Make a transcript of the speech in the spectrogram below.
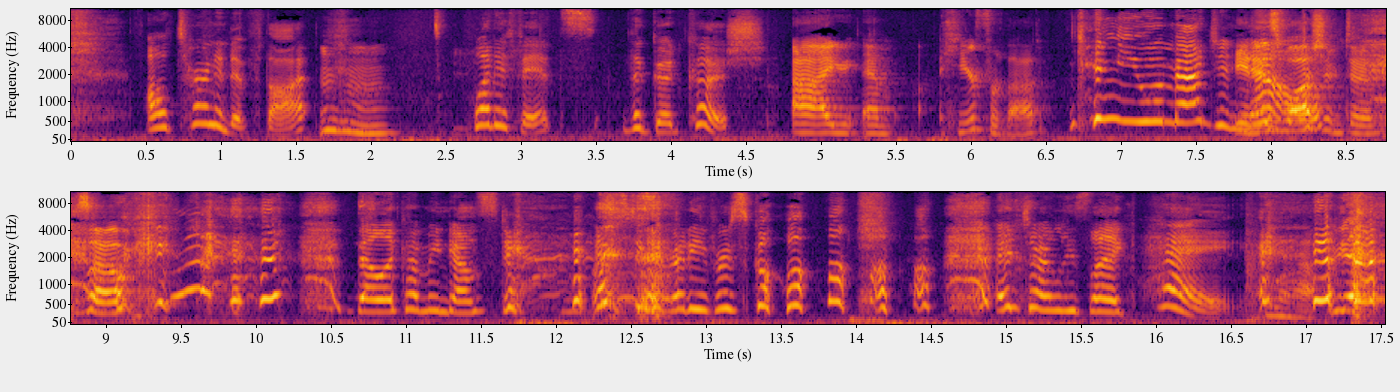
alternative thought. Mm-hmm. What if it's the good Kush? I am here for that. Can you imagine? It now? is Washington, so Bella coming downstairs to get ready for school. and Charlie's like, hey. yeah. yeah.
